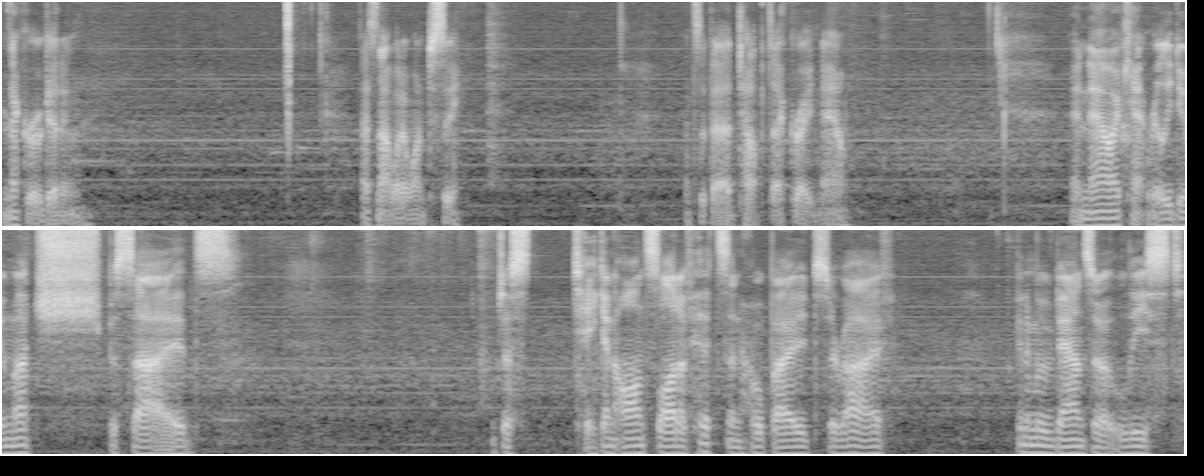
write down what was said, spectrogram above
Necrogeddon. That's not what I want to see. That's a bad top deck right now. And now I can't really do much besides just take an onslaught of hits and hope I survive. I'm gonna move down so at least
